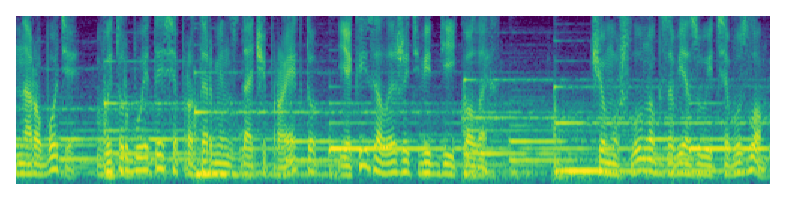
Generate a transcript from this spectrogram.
На роботі ви турбуєтеся про термін здачі проекту, який залежить від дій колег. Чому шлунок зав'язується вузлом?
